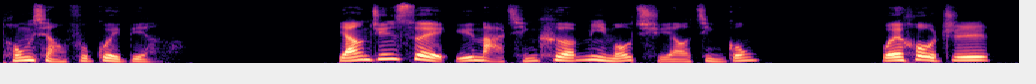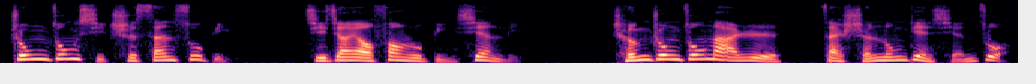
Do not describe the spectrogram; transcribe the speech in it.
同享富贵便了。”杨君遂与马秦客密谋取药进宫，为后知中宗喜吃三酥饼，即将要放入饼馅里。承中宗那日在神龙殿闲坐，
